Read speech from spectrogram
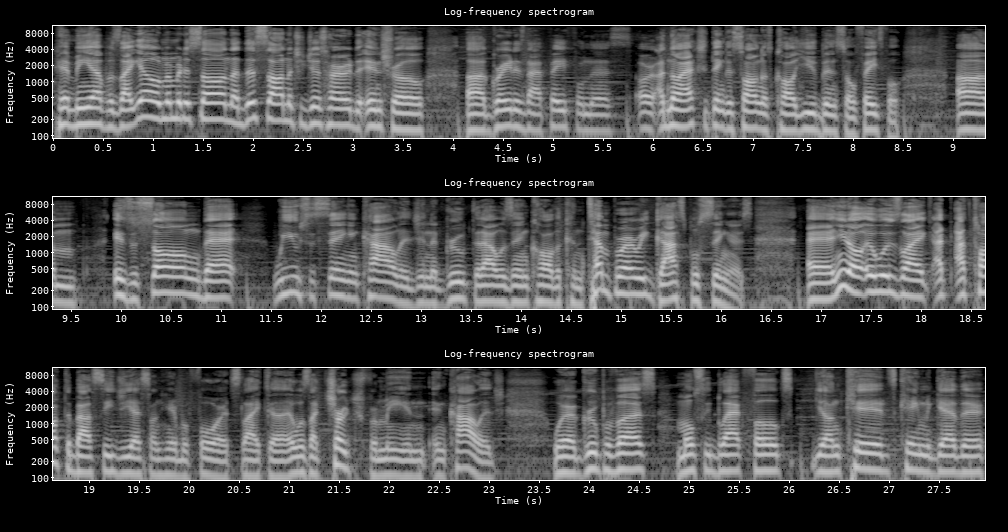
hit me up was like yo remember this song? Now this song that you just heard the intro uh great is thy faithfulness or uh, no i actually think the song is called you've been so faithful. Um is a song that we used to sing in college in the group that i was in called the contemporary gospel singers. And you know it was like i, I talked about cgs on here before. It's like uh, it was like church for me in in college where a group of us, mostly black folks, young kids, came together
